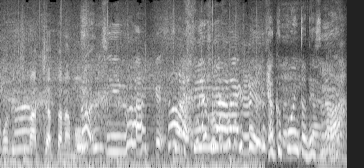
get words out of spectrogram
ここで決まっちゃったなもう。たチームワーク。そうチームワーク。100ポイント？です。か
